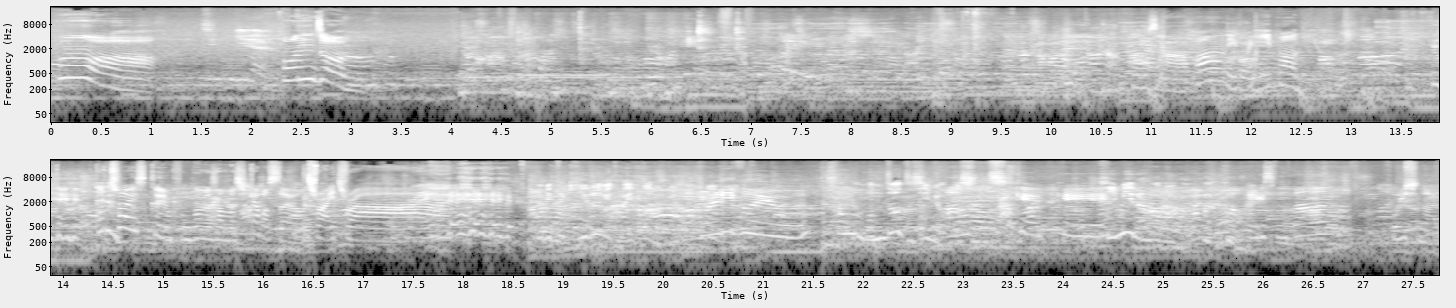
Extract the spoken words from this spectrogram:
우와, 신기해. 완전. 이거 4번, 이거 2번이요. 고추 아이스크림 궁금해서 한번 시켜봤어요. 트라이 트라이. 그 밑에 기름이 다 있거든요. 어떠신지. 오케이 오케이. 비밀을 하라. 아, 알겠습니다. 보이시나요?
